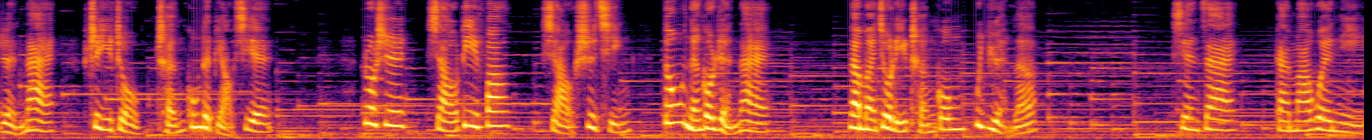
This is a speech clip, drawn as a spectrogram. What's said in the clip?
忍耐是一种成功的表现。若是小地方、小事情都能够忍耐，那么就离成功不远了。现在，干妈问你，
